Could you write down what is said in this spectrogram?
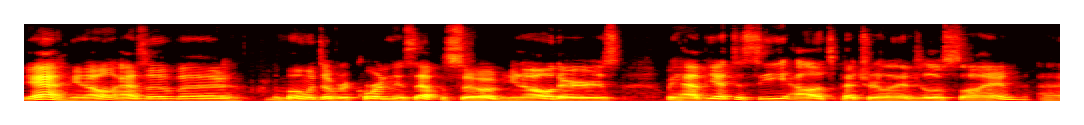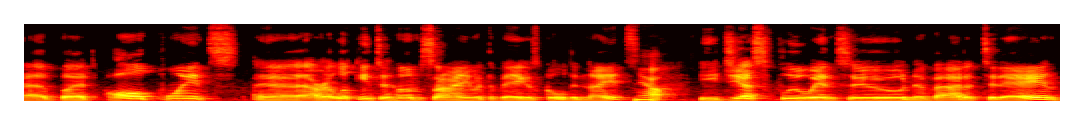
Yeah, you know, as of uh, the moment of recording this episode, you know, there's we have yet to see Alex Pietrangelo sign, uh, but all points uh, are looking to him signing with the Vegas Golden Knights. Yeah. He just flew into Nevada today and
